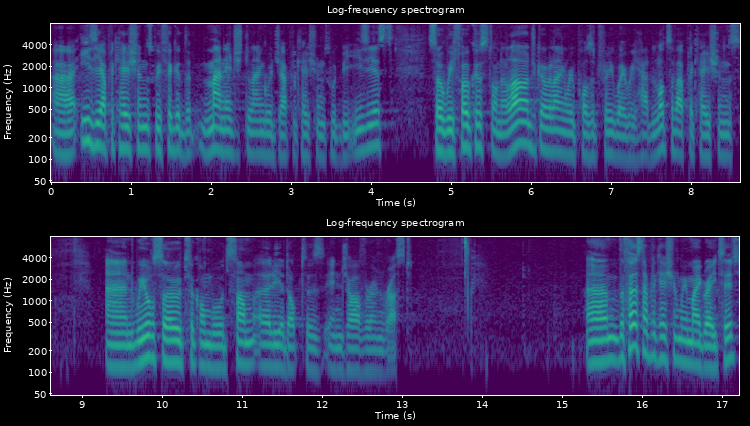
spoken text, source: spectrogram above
Uh, easy applications, we figured that managed language applications would be easiest. So we focused on a large Golang repository where we had lots of applications. And we also took on board some early adopters in Java and Rust. Um, the first application we migrated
